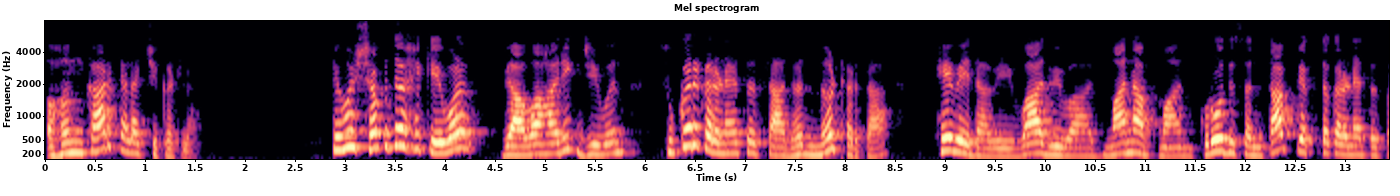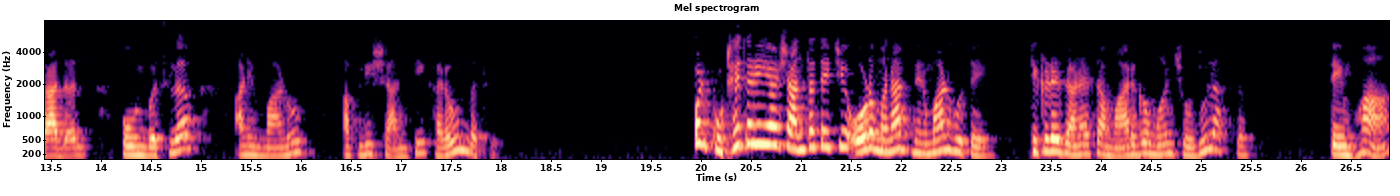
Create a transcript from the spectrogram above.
अहंकार त्याला चिकटला. तेव्हा शब्द हे केवळ व्यावहारिक जीवन सुकर करण्याचं साधन न ठरता हे वेदावे वादविवाद मानापमान क्रोध संताप व्यक्त करण्याचं साधन होऊन बसलं आणि माणूस आपली शांती हरवून बसला. पण कुठेतरी या शांततेची ओढ मनात निर्माण होते. तिकडे जाण्याचा मार्ग मन शोधू लागतं. तेव्हा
